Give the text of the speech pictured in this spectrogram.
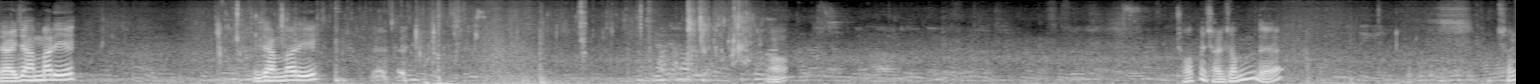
야 이제 한 마리? 이제 한 마리? 어? 앞에 잘 잡는데? 잘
